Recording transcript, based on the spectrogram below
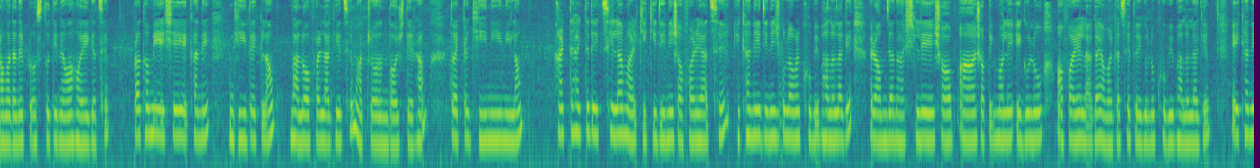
রমাদানের প্রস্তুতি নেওয়া হয়ে গেছে। প্রথমে এসে এখানে ঘি দেখলাম। ভালো অফার লাগিয়েছে, মাত্র দশ দেড়হাম তো একটা ঘি নিয়ে নিলাম। হাঁটতে হাঁটতে দেখছিলাম আর কি কি জিনিস অফারে আছে। এখানে জিনিসগুলো আমার খুবই ভালো লাগে। রমজান আসলে সব শপিং মলে এগুলো অফারে লাগায়। আমার কাছে তো এগুলো খুবই ভালো লাগে। এখানে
